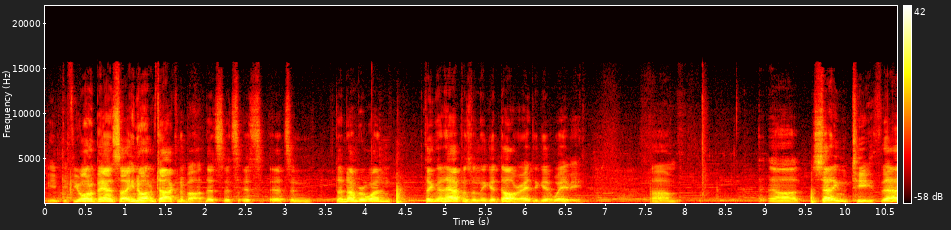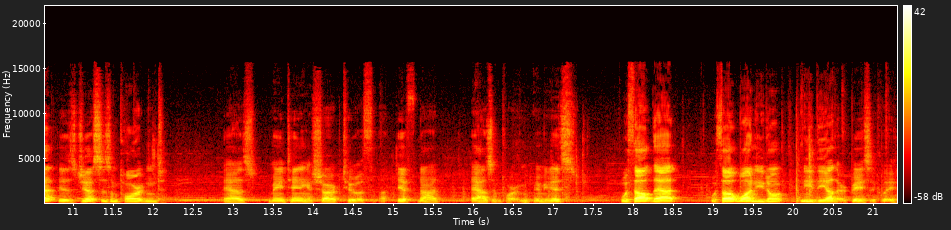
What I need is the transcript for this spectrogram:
If you own a bandsaw, you know what I'm talking about. That's it's it's it's in the number one thing that happens when they get dull, right? They get wavy. Um, uh, setting the teeth, that is just as important as maintaining a sharp tooth, if not as important. I mean, it's without that, without one, you don't need the other, basically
